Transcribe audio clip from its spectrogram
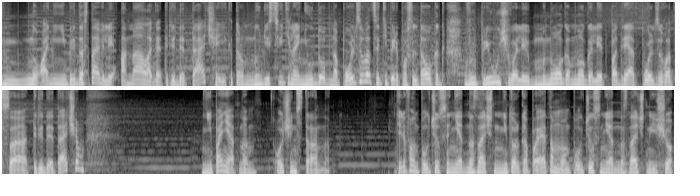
Ну, они не предоставили аналога 3D Touch, и которым, ну, действительно неудобно пользоваться теперь, после того, как вы приучивали много-много лет подряд пользоваться 3D Touch, Непонятно. Очень странно. Телефон получился неоднозначно не только поэтому, он получился неоднозначно еще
